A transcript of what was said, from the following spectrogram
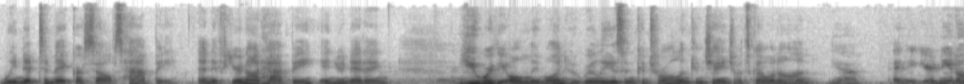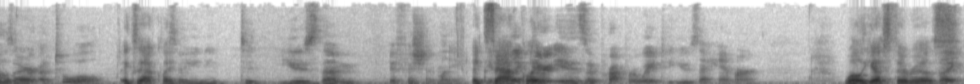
We knit to make ourselves happy. And if you're not happy in your knitting, yeah. you are the only one who really is in control and can change what's going on. yeah. And your needles are a tool, Exactly. so you need to use them efficiently. You know, Exactly. like there is a proper way to use a hammer. Well, yes, there is. like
